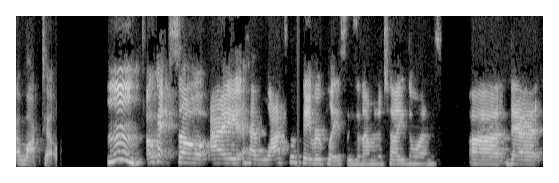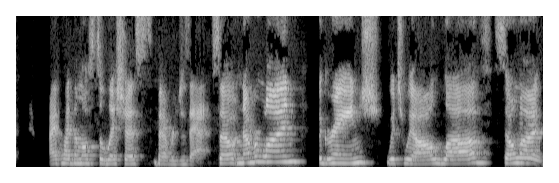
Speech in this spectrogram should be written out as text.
a mocktail. Mm, okay, so I have lots of favorite places, and I'm going to tell you the ones uh, that I've had the most delicious beverages at. So, number one, the Grange, which we all love so much.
